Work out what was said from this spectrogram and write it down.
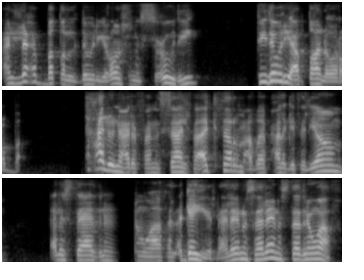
عن لعب بطل دوري روشن السعودي في دوري أبطال أوروبا. تعالوا نعرف عن السالفة أكثر مع ضيف حلقة اليوم الأستاذ نواف العقيل. أهلين وسهلين أستاذ نواف.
